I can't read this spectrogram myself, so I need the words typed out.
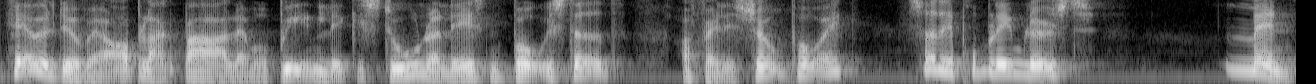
Her vil det jo være oplagt bare at lade mobilen ligge i stuen og læse en bog i stedet og falde i søvn på, ikke? Så er det problem løst. Men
